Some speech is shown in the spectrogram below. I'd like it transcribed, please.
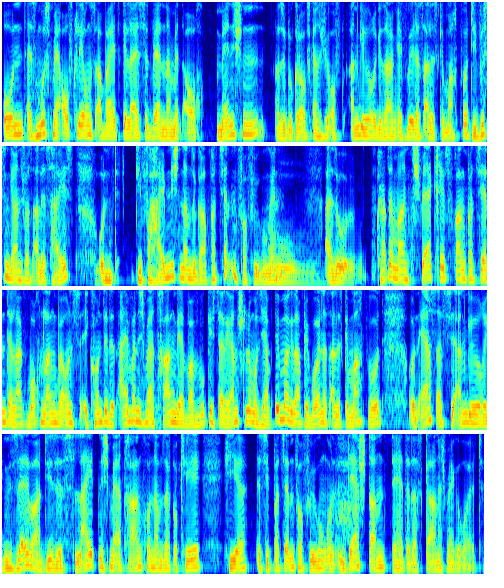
und es muss mehr Aufklärungsarbeit geleistet werden, damit auch Menschen, also du glaubst gar nicht, wie oft Angehörige sagen, ich will, dass alles gemacht wird. Die wissen gar nicht, was alles heißt. Und die verheimlichen dann sogar Patientenverfügungen. Oh. Also ich hatte mal einen schwerkrebsfragen Patient, der lag wochenlang bei uns. Ich konnte das einfach nicht mehr ertragen. Der war wirklich sehr ganz schlimm. Und sie haben immer gesagt, wir wollen, dass alles gemacht wird. Und erst als die Angehörigen selber dieses Leid nicht mehr ertragen konnten, haben sie gesagt, okay, hier ist die Patientenverfügung. Und in der Stand, der hätte das gar nicht mehr gewollt.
